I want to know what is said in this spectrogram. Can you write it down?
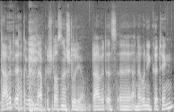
David hat übrigens ein abgeschlossenes Studium. David ist äh, an der Uni Göttingen.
